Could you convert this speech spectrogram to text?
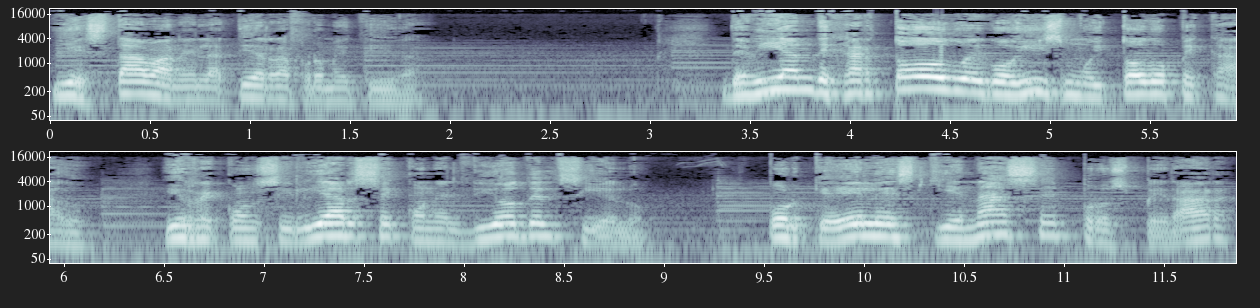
y estaban en la tierra prometida. Debían dejar todo egoísmo y todo pecado y reconciliarse con el Dios del cielo, porque Él es quien hace prosperar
